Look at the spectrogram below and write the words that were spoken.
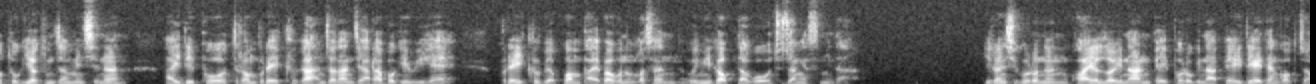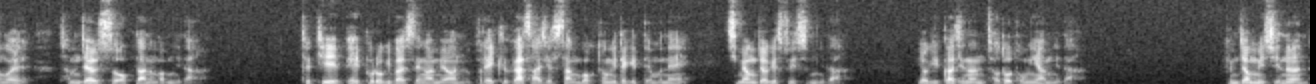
오토기어 김정민 씨는 ID4 드럼 브레이크가 안전한지 알아보기 위해 브레이크 몇 번 밟아보는 것은 의미가 없다고 주장했습니다. 이런 식으로는 과열로 인한 vapor lock이나 fade에 대한 걱정을 잠재울 수 없다는 겁니다. 특히 vapor lock이 발생하면 브레이크가 사실상 먹통이 되기 때문에 치명적일 수 있습니다. 여기까지는 저도 동의합니다. 김정민 씨는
